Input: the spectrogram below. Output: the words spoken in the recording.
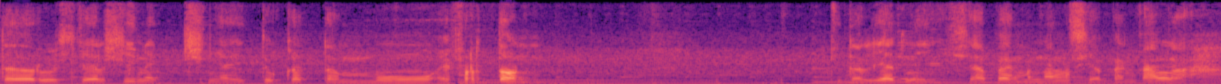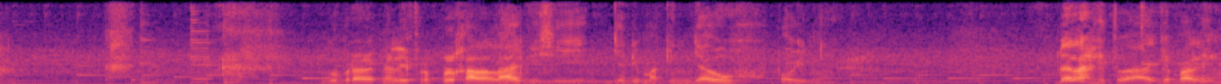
terus Chelsea nextnya itu ketemu Everton. Kita lihat nih siapa yang menang siapa yang kalah. Gue berharapnya Liverpool kalah lagi sih jadi makin jauh poinnya. Udahlah itu aja paling.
